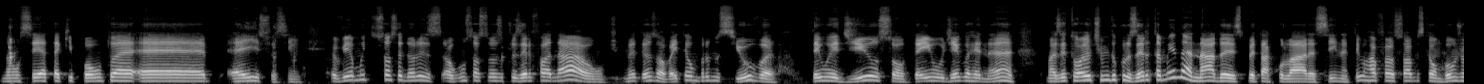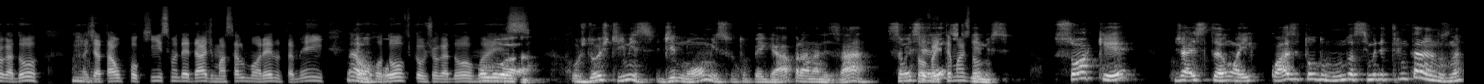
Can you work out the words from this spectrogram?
não sei até que ponto é, é, é isso, assim. Eu via muitos torcedores, alguns torcedores do Cruzeiro falando, ah, meu Deus, ó, vai ter o Bruno Silva, tem o Edilson, tem o Diego Renan, mas aí tu olha o time do Cruzeiro também não é nada espetacular, assim, né? Tem o Rafael Sobis, que é um bom jogador, mas já tá um pouquinho em cima da idade, Marcelo Moreno também, não, tem o Rodolfo, que é um jogador mais... Lua, os dois times de nome, se tu pegar para analisar, são excelentes times. Nome. Só que já estão aí quase todo mundo acima de 30 anos, né?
